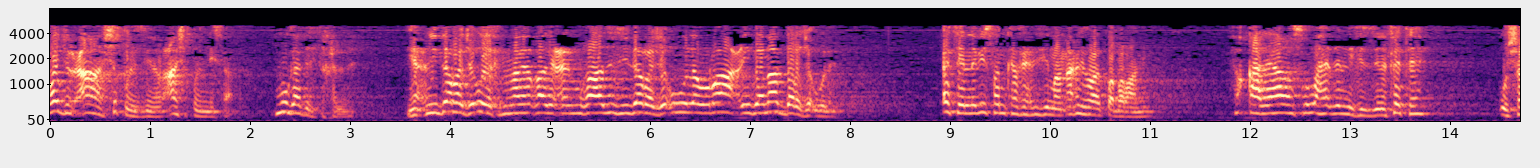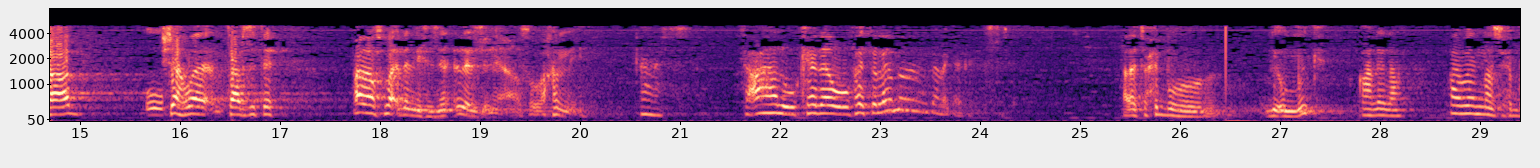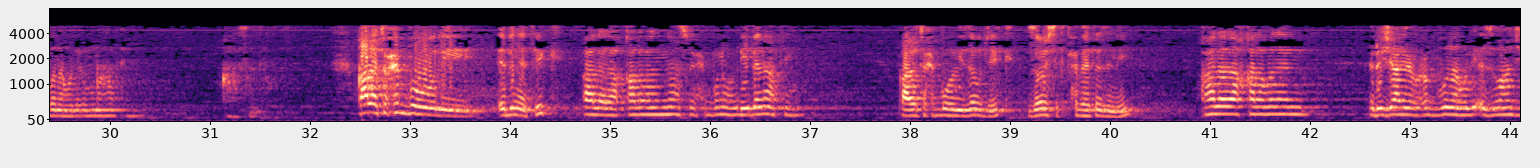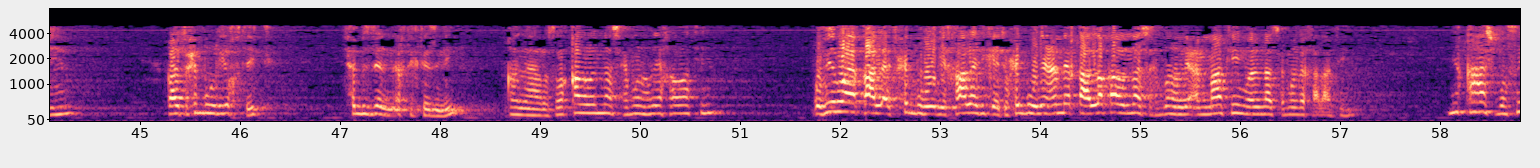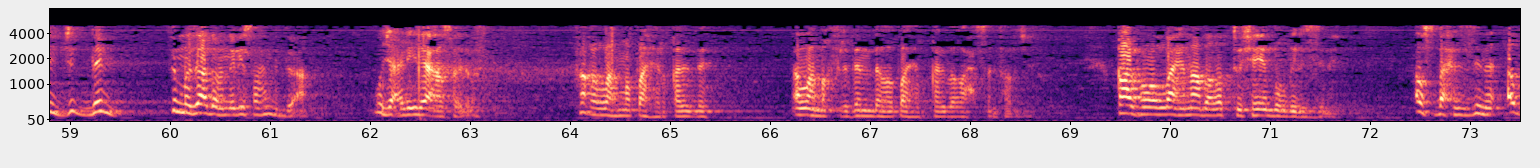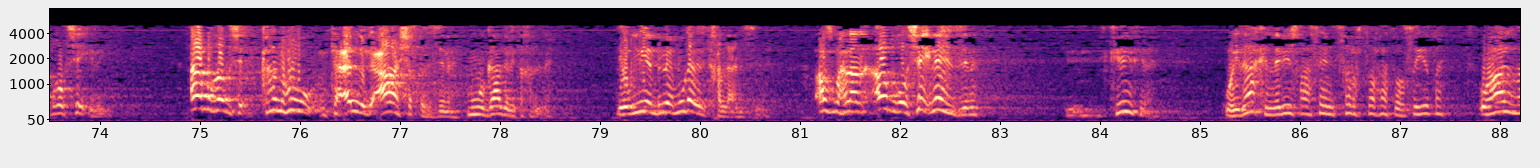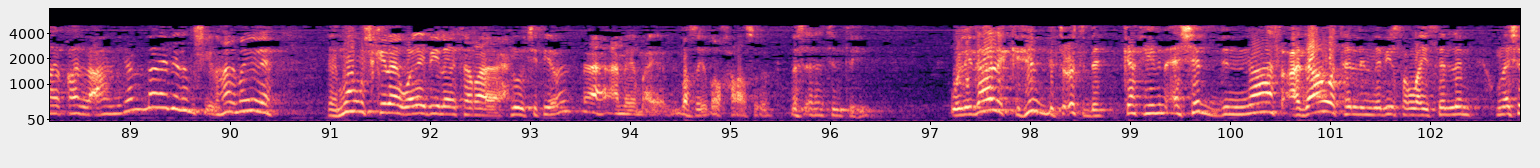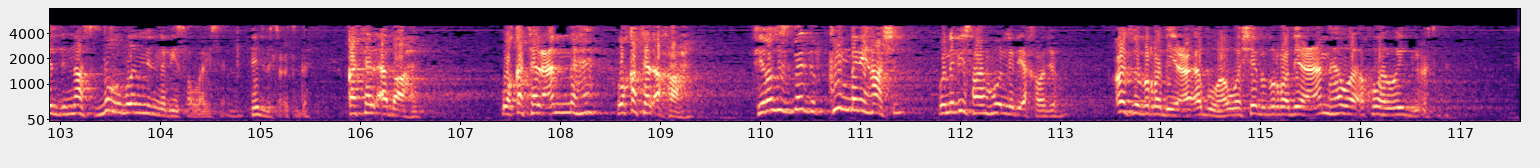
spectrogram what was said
رجل عاشق للزنا وعاشق للنساء مو قادر يتخلى. يعني درجة أولى كما قال عن المغازي درجة أولى وراعي بنات درجة أولى. أتى النبي صلى الله عليه وسلم كان في حديث الإمام أحمد الطبراني. فقال يا رسول الله أذني في الزنا. فتى وشاب وشهوة فارسته. قال يا رسول الله أذني في الزنا إلا الزنا يا رسول الله خلني. تعال وكذا وفتى لا ما قال قال تحبه لأمك؟ قال لا. قال ولا الناس يحبونه لأمهاتهم قال صدق. قال تحبه لابنتك؟ قال لا. قال ولا الناس يحبونه لبناتهم. قال تحبه لزوجك؟ زوجتك تحبها تزني؟ قال لا. قال ولا الرجال يحبونه لأزواجهم؟ قال تحبه لأختك؟ تحب الزنا أختك تزني؟ قال لا يا رسول قال والناس يحبونه لأخواتهم؟ وفي رواية قال لا تحبه لخالتك تحبه لعمك. قال لا قال الناس يحبونه لعماتهم والناس يحبونه لخالاتهم. نقاش بسيط جدا. ثم زاده النبي صلى الله عليه وسلم بالدعاء. وجعل يده على صدره. فقال اللهم طهر قلبه. اللهم اغفر ذنبه وطهر قلبه وأحسن فرجه. قال فوالله ما بغضت شيئا بغضي للزنا. أصبح الزنا أبغض شيء لي. أبغض شيء. كان هو متعلق عاشق الزنا. مو قادر يتخلى. يوميا بالله مو قادر يتخلى عن الزنا. أصبح الآن أبغض شيء له الزنا كيف يعني؟ ولذلك النبي صلى الله عليه وسلم تصرف تصرفات بسيطة وهذا ما يقال العالم قال ما يبي له مشكلة هذا ما يبي يعني مو مشكلة ولا يبي له ترى حلول كثيرة. عملية بسيطة وخلاص مسألة تنتهي. ولذلك هندة عتبة كانت هي من أشد الناس عداوة للنبي صلى الله عليه وسلم ومن أشد الناس بغضا للنبي صلى الله عليه وسلم. هندة عتبة قتل أباها وقتل عمها وقتل أخاها. في غزوة بدر كل بني هاشم والنبي صلى الله عليه وسلم هو الذي أخرجهم. عتبة بن ربيعة أبوها وشيبة بن ربيعة عمها وأخوها الوليد بن عتبة.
